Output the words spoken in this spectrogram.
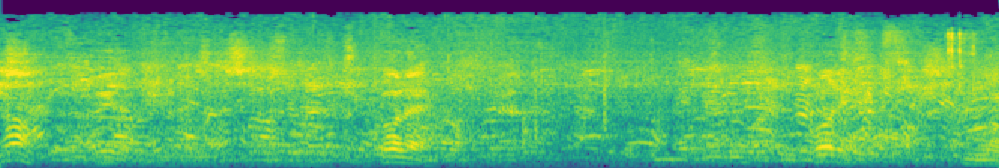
No, vidim. Kole. Kole. No,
